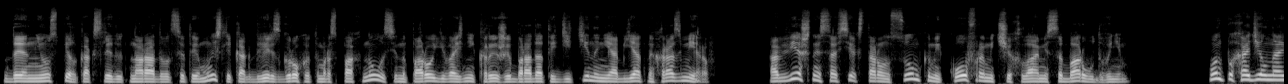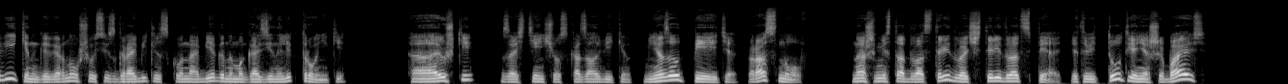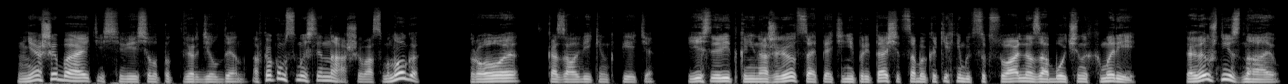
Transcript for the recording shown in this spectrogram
Дэн не успел как следует нарадоваться этой мысли, как дверь с грохотом распахнулась, и на пороге возник рыжий бородатый детина необъятных размеров, обвешанный со всех сторон сумками, кофрами, чехлами с оборудованием. Он походил на викинга, вернувшегося из грабительского набега на магазин электроники. «Аюшки», — застенчиво сказал викинг, — «меня зовут Петя, Краснов. Наши места 23, 24, 25. Это ведь тут, я не ошибаюсь?» «Не ошибаетесь», — весело подтвердил Дэн. «А в каком смысле наши? Вас много?» «Трое», — сказал викинг Петя. «Если Ритка не нажрется, опять и не притащит с собой каких-нибудь сексуально озабоченных хмырей. Тогда уж не знаю».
